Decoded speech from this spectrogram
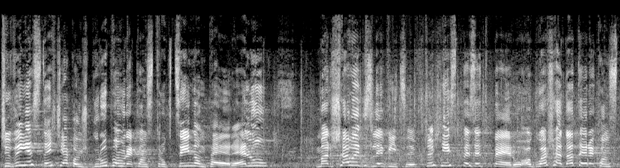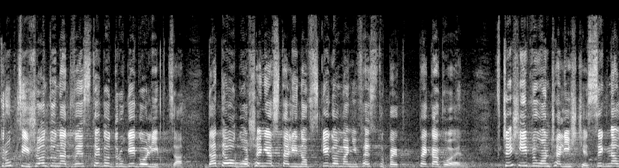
Czy wy jesteście jakąś grupą rekonstrukcyjną PRL-u? Marszałek z Lewicy, wcześniej z PZPR-u, ogłasza datę rekonstrukcji rządu na 22 lipca, datę ogłoszenia stalinowskiego manifestu PKWN. Wcześniej wyłączaliście sygnał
